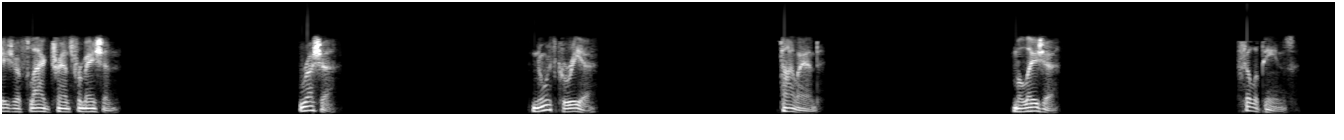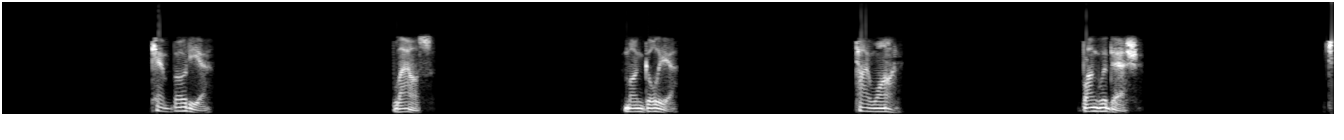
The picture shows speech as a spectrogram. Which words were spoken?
Asia flag transformation. Russia. North Korea. Thailand. Malaysia. Philippines. Cambodia. Laos. Mongolia. Taiwan. Bangladesh.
